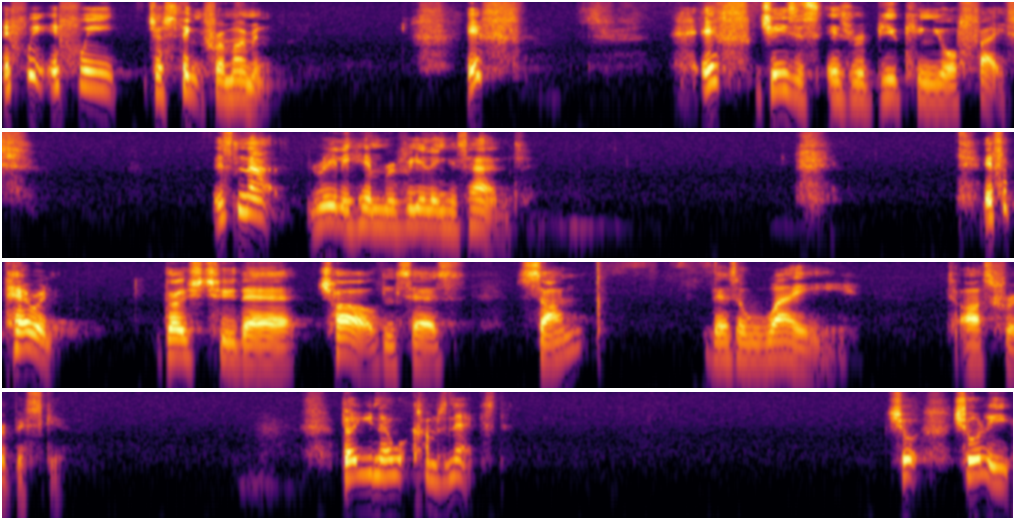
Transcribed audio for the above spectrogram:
if we, if we just think for a moment, if, if Jesus is rebuking your faith, isn't that really him revealing his hand? If a parent goes to their child and says, Son, there's a way to ask for a biscuit. Don't you know what comes next? Surely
